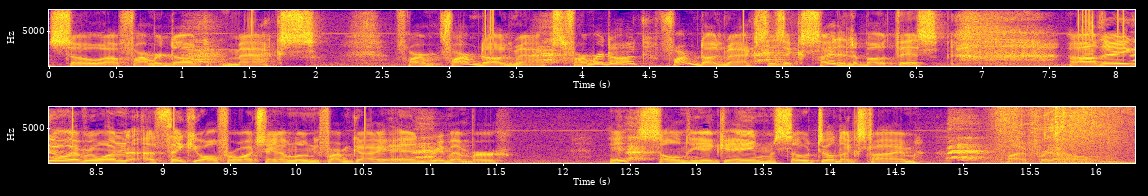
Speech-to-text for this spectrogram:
So uh, Farmer Dog Max Farm Farm Dog Max, Farmer Dog, Farm Dog Max is excited about this. Uh, there you go, everyone. Uh, thank you all for watching. I'm Looney Farm Guy, and remember, it's only a game. So till next time, bye for now.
